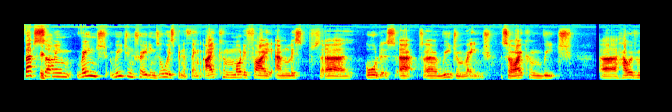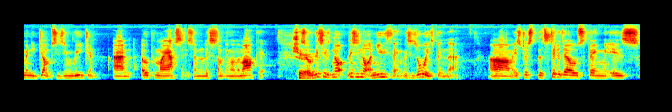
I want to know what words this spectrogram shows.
that's. I mean, range region trading's always been a thing. I can modify and list uh, orders at uh, region range, so I can reach uh, however many jumps is in region and open my assets and list something on the market. sure. So this is not this is not a new thing. This has always been there. Um, it's just the citadels thing is,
